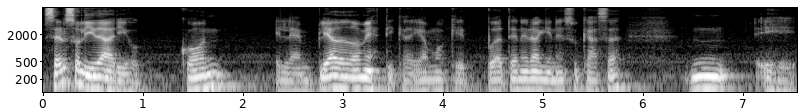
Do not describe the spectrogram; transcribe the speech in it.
ser solidario con la empleada doméstica, digamos, que pueda tener alguien en su casa, eh,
